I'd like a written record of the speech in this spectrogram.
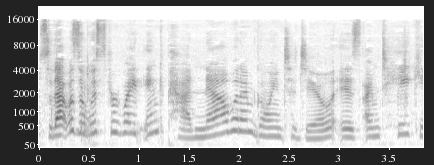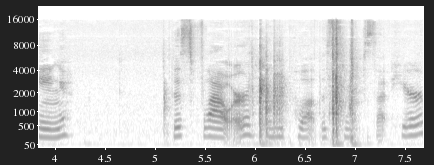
So that was a Whisper White ink pad. Now what I'm going to do is I'm taking this flower. Let me pull out the stamp set here.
